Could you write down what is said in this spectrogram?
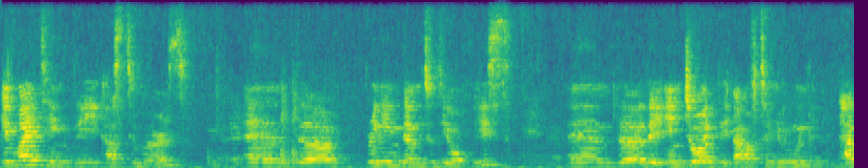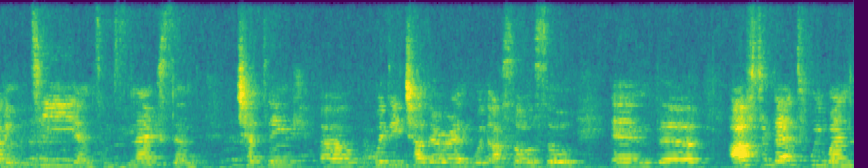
inviting the customers and uh, bringing them to the office, and uh, they enjoyed the afternoon having tea and some snacks and chatting uh, with each other and with us also. And uh, after that, we went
